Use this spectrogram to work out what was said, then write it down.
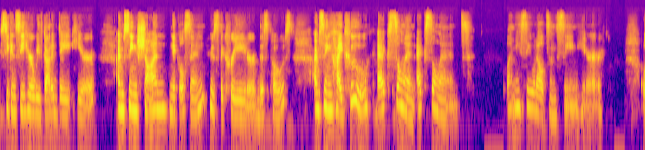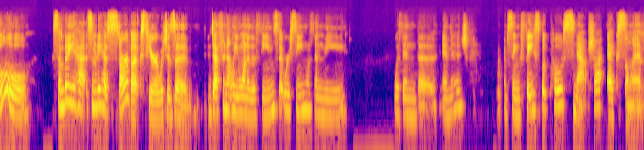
So you can see here we've got a date here. I'm seeing Sean Nicholson, who's the creator of this post. I'm seeing haiku. Excellent, excellent. Let me see what else I'm seeing here. Oh, somebody has somebody has Starbucks here, which is a definitely one of the themes that we're seeing within the within the image. I'm seeing facebook post snapshot excellent.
